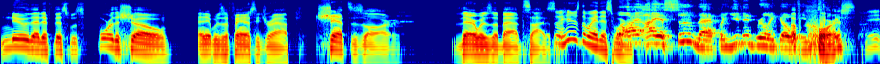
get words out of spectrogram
knew that if this was for the show and it was a fantasy draft, chances are there was a bad side of so it. So here's the way this works. well, I, I assumed that, but you didn't really go. Of into it. course, Uh,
